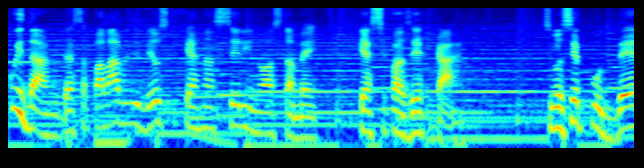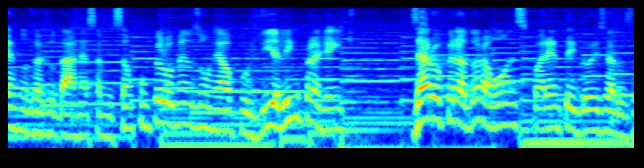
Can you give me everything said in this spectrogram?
cuidarmos dessa palavra de Deus que quer nascer em nós também, quer se fazer carne. Se você puder nos ajudar nessa missão com pelo menos um real por dia, ligue para a gente. 0 Operadora 11 4200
